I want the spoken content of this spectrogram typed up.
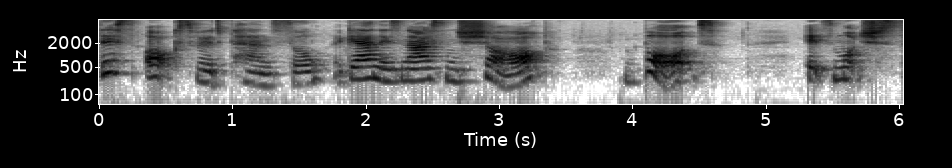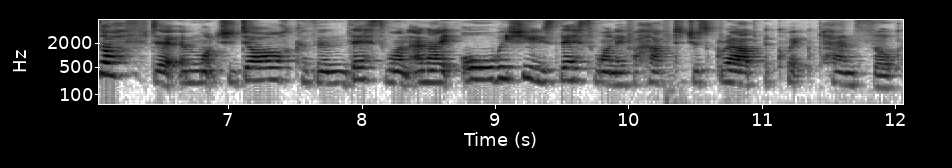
This Oxford pencil again is nice and sharp but it's much softer and much darker than this one. And I always use this one if I have to just grab a quick pencil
